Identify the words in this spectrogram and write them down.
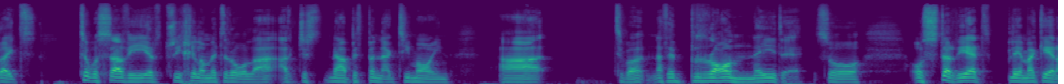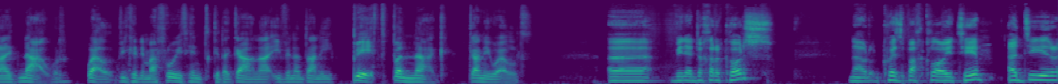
reit, tywysa fi i'r 3 km ola a just na beth bynnag ti moyn. A, ti'n bo, nath e bron neud e. So, o styried ble mae Geraint nawr, wel, fi'n credu mae rhwydd hint gyda Gana i fynd amdani beth bynnag gan i weld. Uh, fi'n edrych ar y cwrs. Nawr, cwiz bach cloi ti. Ydy'r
